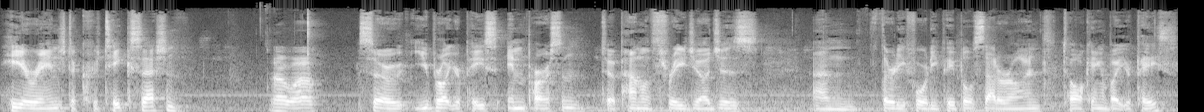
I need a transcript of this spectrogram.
he arranged a critique session. Oh wow. So you brought your piece in person to a panel of three judges, and 30, 40 people sat around talking about your piece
